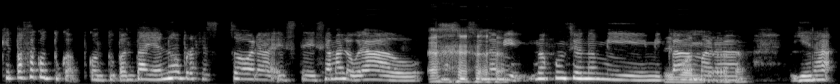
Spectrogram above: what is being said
¿qué pasa con tu, con tu pantalla? No, profesora, este, se ha malogrado, no funciona mi, no funciona mi, mi cámara. Y era,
